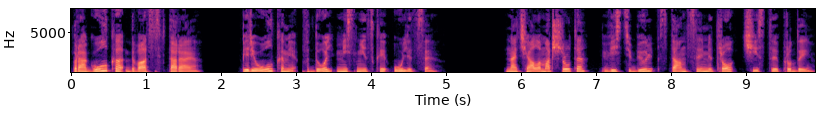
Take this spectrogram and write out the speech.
Прогулка 22. Переулками вдоль Мясницкой улицы. Начало маршрута – вестибюль станции метро «Чистые пруды».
